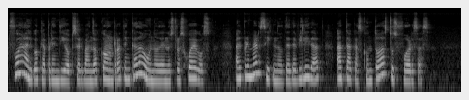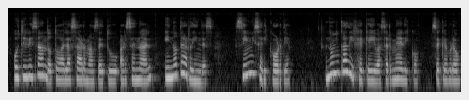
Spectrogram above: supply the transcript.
Fue algo que aprendí observando a Conrad en cada uno de nuestros juegos. Al primer signo de debilidad, atacas con todas tus fuerzas, utilizando todas las armas de tu arsenal y no te rindes, sin misericordia. Nunca dije que iba a ser médico, se quebró.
